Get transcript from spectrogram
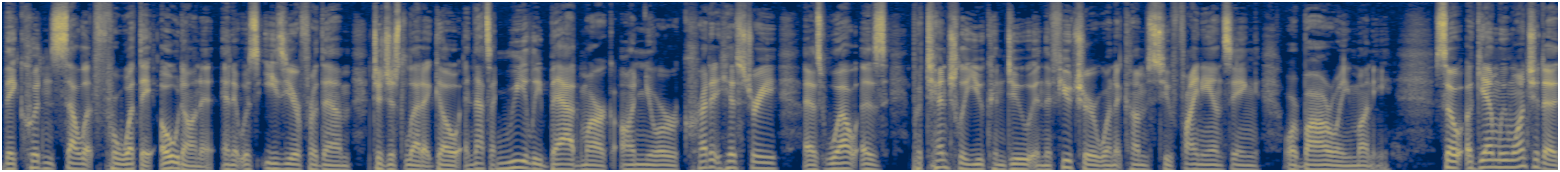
they couldn't sell it for what they owed on it and it was easier for them to just let it go. And that's a really bad mark on your credit history as well as potentially you can do in the future when it comes to financing or borrowing money. So, again, we want you to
